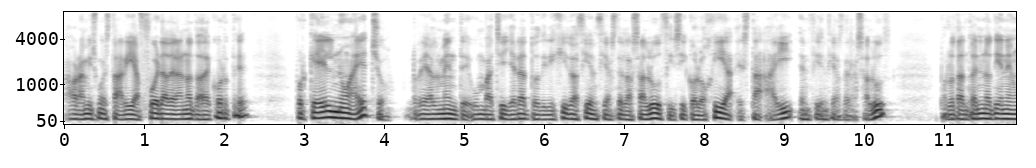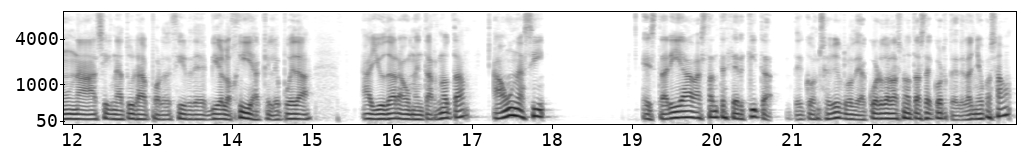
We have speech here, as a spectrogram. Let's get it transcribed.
ahora mismo estaría fuera de la nota de corte, porque él no ha hecho realmente un bachillerato dirigido a ciencias de la salud y psicología está ahí en ciencias de la salud. Por lo tanto, él no tiene una asignatura, por decir, de biología que le pueda ayudar a aumentar nota. Aún así, estaría bastante cerquita conseguirlo de acuerdo a las notas de corte del año pasado,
